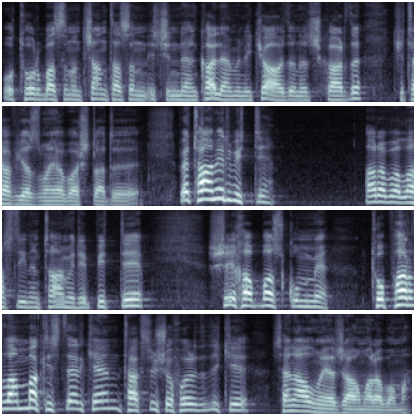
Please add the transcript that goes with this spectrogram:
o torbasının çantasının içinden kalemini, kağıdını çıkardı. Kitap yazmaya başladı. Ve tamir bitti. Araba lastiğinin tamiri bitti. Şeyh Abbas Kummi toparlanmak isterken taksi şoförü dedi ki seni almayacağım arabama.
